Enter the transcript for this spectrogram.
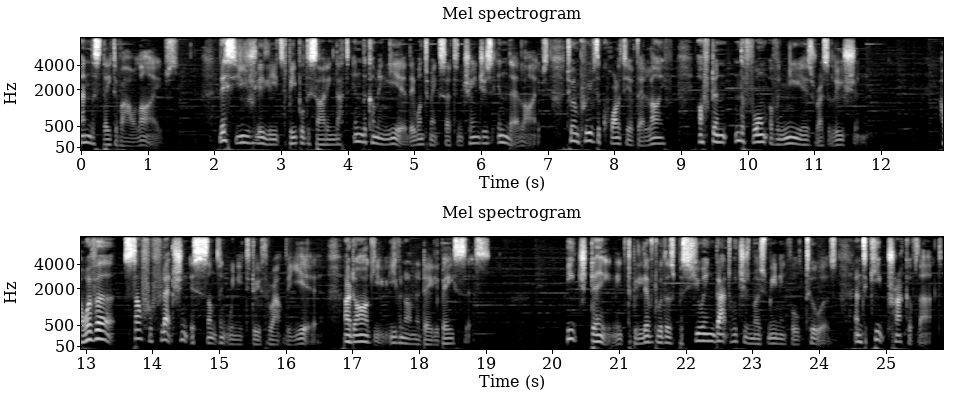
and the state of our lives. This usually leads to people deciding that in the coming year they want to make certain changes in their lives to improve the quality of their life, often in the form of a New Year's resolution. However, self-reflection is something we need to do throughout the year, I'd argue even on a daily basis. Each day needs to be lived with us pursuing that which is most meaningful to us, and to keep track of that,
